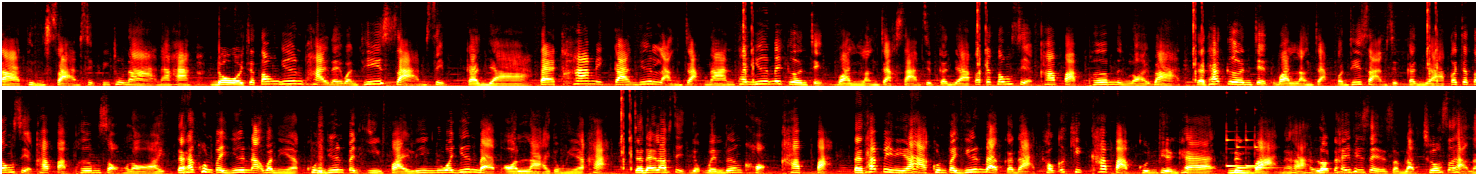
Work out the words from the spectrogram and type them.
ราถึง 30 มิถุนายนนะคะ โดยจะต้องยื่นภายในวันที่ 30 กันยา แต่ถ้ามีการยื่นหลังจากนั้น ถ้ายื่นไม่เกิน 7 วันหลังจาก 30 กันยาก็จะต้องเสียค่าปรับเพิ่ม 100 บาท แต่ถ้าเกิน 7วันหลังจากวันที่ 30 กันยาก็จะต้องเสียค่าปรับเพิ่ม 200 แต่ถ้าคุณไปยื่นณวันนี้คุณยื่นเป็น e-filing หรือว่ายื่นแบบออนไลน์ตรงนี้ค่ะ จะได้รับสิทธิ์ยกเว้นเรื่องของค่าปรับ แต่ถ้าปีนี้ค่ะคุณไปยื่นแบบกระดาษเขาก็คิดค่าปรับคุณเพียงแค่ 1 บาทนะคะ ลดให้พิเศษสำหรับช่วงสถาน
